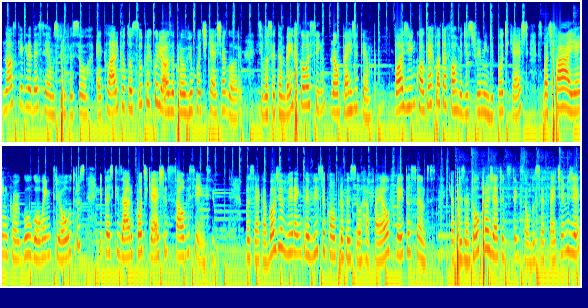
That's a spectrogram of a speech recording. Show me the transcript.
Nós que agradecemos, professor. É claro que eu tô super curiosa para ouvir o podcast agora. Se você também ficou assim, não perde tempo. Pode ir em qualquer plataforma de streaming de podcast, Spotify, Anchor, Google, entre outros, e pesquisar o podcast Salve Ciência. Você acabou de ouvir a entrevista com o professor Rafael Freitas Santos, que apresentou o projeto de extensão do Cefet-MG,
